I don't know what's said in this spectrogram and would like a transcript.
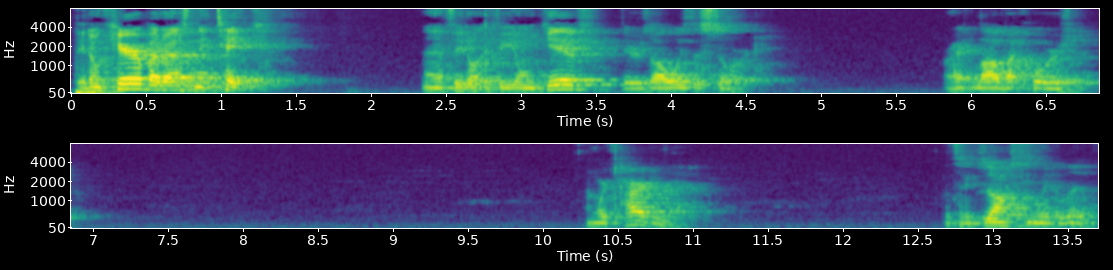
They don't care about us and they take. And if they don't, if you don't give, there's always the sword. Right? Law by coercion. And we're tired of that. It's an exhausting way to live.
